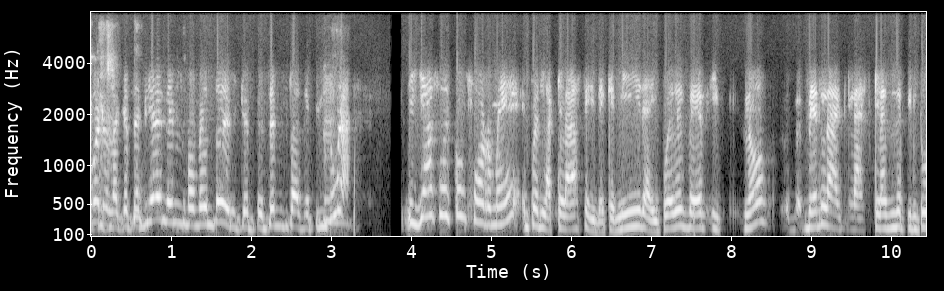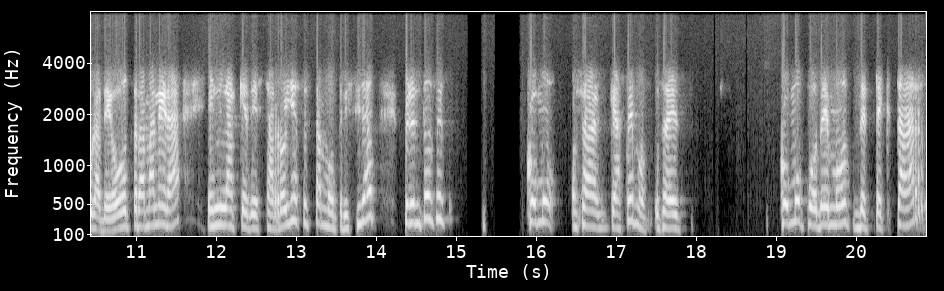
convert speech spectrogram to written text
bueno, la que tenía en el momento en el que empecé mi clase de pintura. Y ya fue conforme, pues, la clase y de que mira y puedes ver y, ¿no? Ver las clases de pintura de otra manera en la que desarrollas esta motricidad. Pero entonces, ¿cómo, o sea, qué hacemos? O sea, es, ¿cómo podemos detectar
